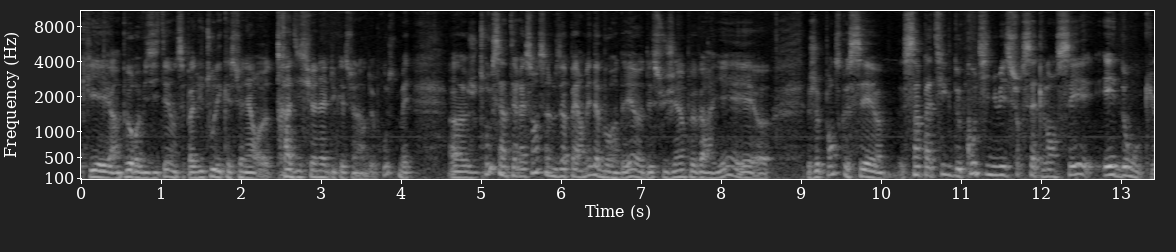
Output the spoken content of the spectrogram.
qui est un peu revisité. hein, c'est pas du tout les questionnaires traditionnels du questionnaire de Proust, mais je trouve c'est intéressant. Ça nous a permis d'aborder des sujets un peu variés et je pense que c'est sympathique de continuer sur cette lancée et donc.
